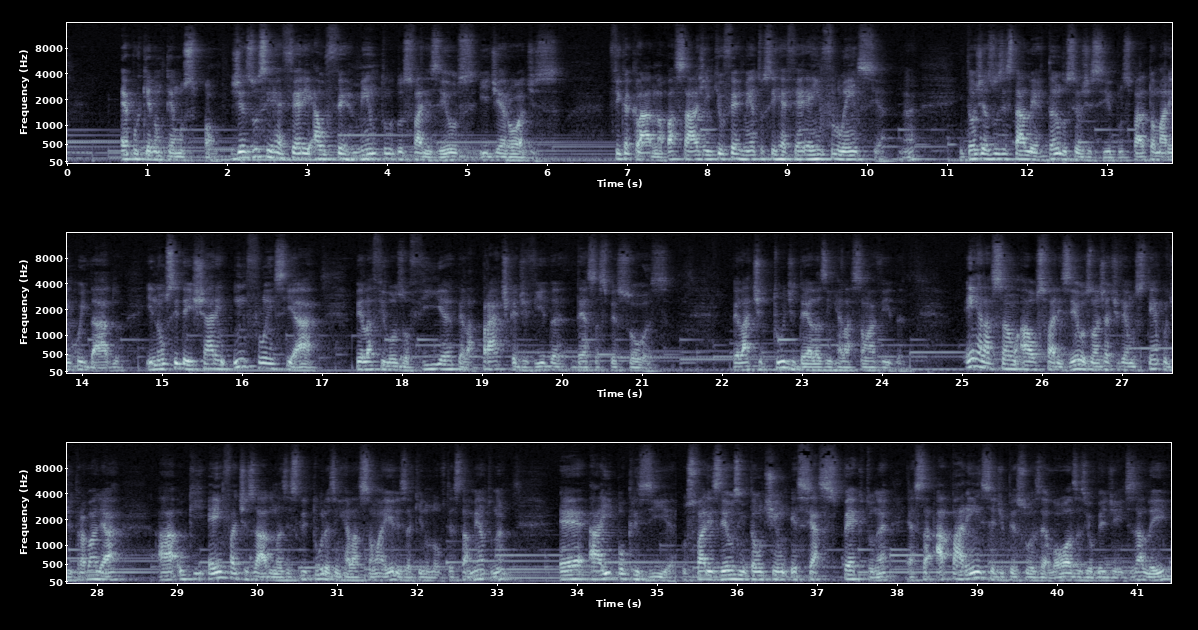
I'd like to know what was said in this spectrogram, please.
É porque não temos pão. Jesus se refere ao fermento dos fariseus e de Herodes. Fica claro na passagem que o fermento se refere à influência. Né? Então Jesus está alertando os seus discípulos para tomarem cuidado e não se deixarem influenciar pela filosofia, pela prática de vida dessas pessoas, pela atitude delas em relação à vida. Em relação aos fariseus, nós já tivemos tempo de trabalhar a, o que é enfatizado nas Escrituras em relação a eles aqui no Novo Testamento, né? É a hipocrisia. Os fariseus então tinham esse aspecto, né? Essa aparência de pessoas zelosas e obedientes à lei.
